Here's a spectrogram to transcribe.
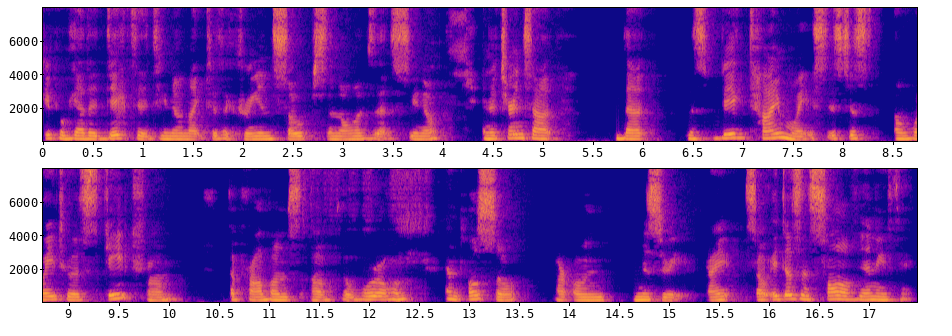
people get addicted, you know, like to the Korean soaps and all of this, you know. And it turns out that this big time waste is just a way to escape from the problems of the world and also our own misery, right? So it doesn't solve anything.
